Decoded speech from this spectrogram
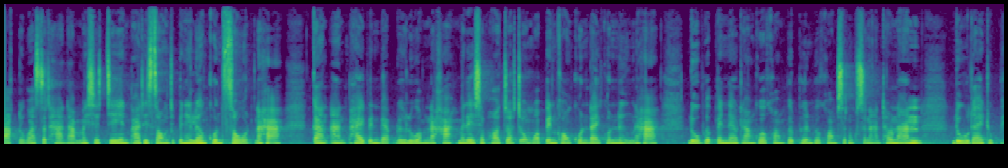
รักหรือว่าสถานะไม่ชัดเจนพาร์ทที่ 2 จะเป็นในเรื่องคนโสดนะคะ การอ่านไพ่เป็นแบบโดยรวมนะคะ ไม่ได้เฉพาะเจาะจงว่าเป็นของคนใดคนหนึ่งนะคะ ดูเพื่อเป็นแนวทางเพื่อความเพลิดเพลินเพื่อความสนุกสนานเท่านั้น ดูได้ทุกเพ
